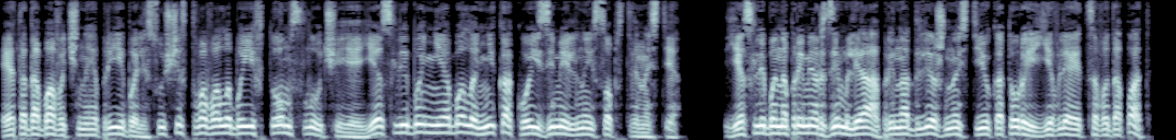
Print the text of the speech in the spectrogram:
Эта добавочная прибыль существовала бы и в том случае, если бы не было никакой земельной собственности. Если бы, например, земля, принадлежностью которой является водопад,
